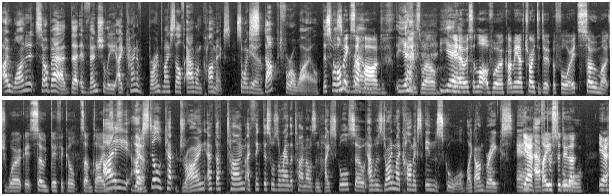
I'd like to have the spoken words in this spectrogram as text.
Yeah. I wanted it so bad that eventually I kind of burned myself out on comics. So I Yeah. stopped for a while. This was Comics are around- hard Yeah. as well. Yeah. You know, it's a lot of work. I mean, I've tried to do it before. It's so much work. It's so difficult sometimes. I It's- I still kept drawing at that time. I think this was around the time I was in high school, so I was drawing my comics in school, like on breaks and Yeah, I after used to do that. school. Yeah.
